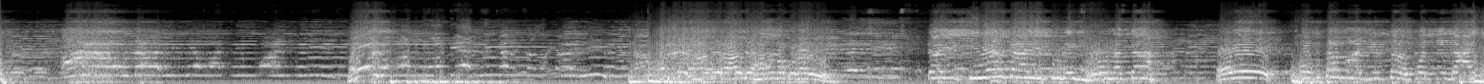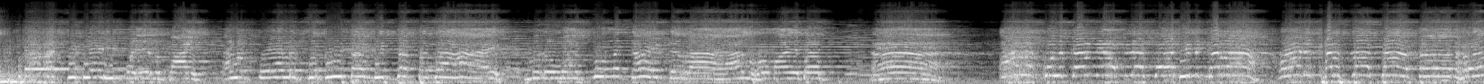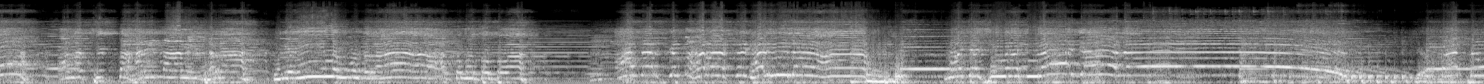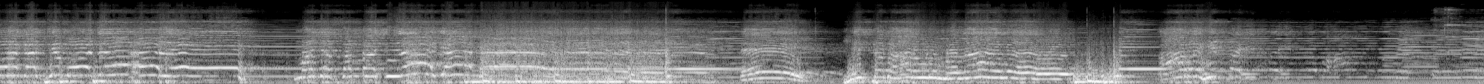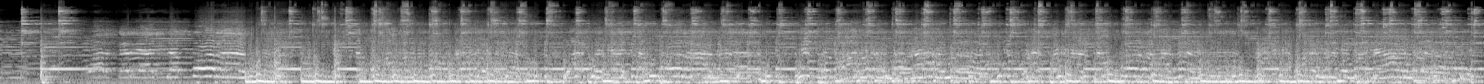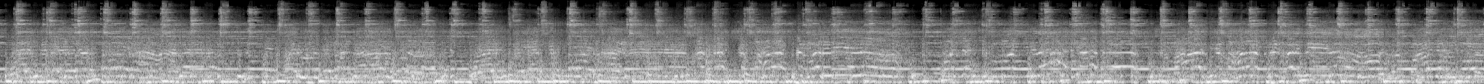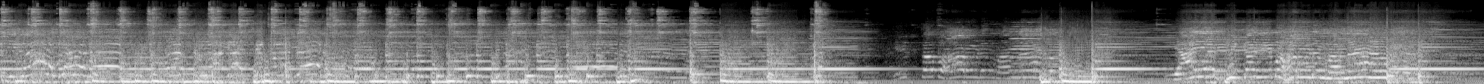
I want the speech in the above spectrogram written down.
देवाची हा. काही शिव्या गाई तुम्ही घेऊ नका. अरे फक्त माझी तळपती गाय. बेडी पडेल पाय. आणि तोंड चुकविता विद्यत जाय मग वाचून काय कराल हो माय बाप हा.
